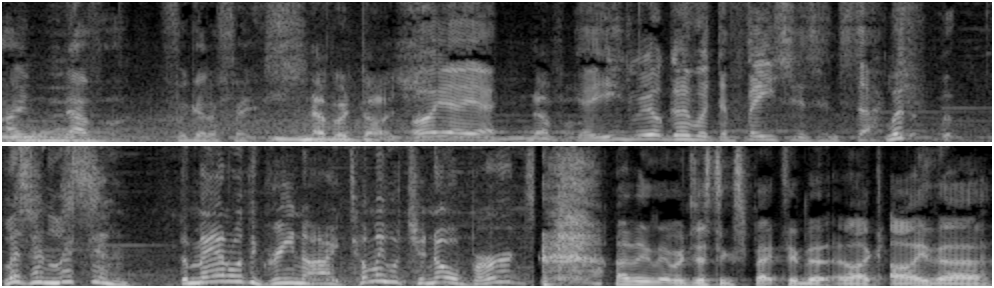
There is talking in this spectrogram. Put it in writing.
I never forget a face. He never does. Oh yeah, yeah. Never. Yeah, he's real good with the faces and stuff. Listen, listen. The man with the green eye. Tell me what you know, birds. I think they were just expecting that, like, either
